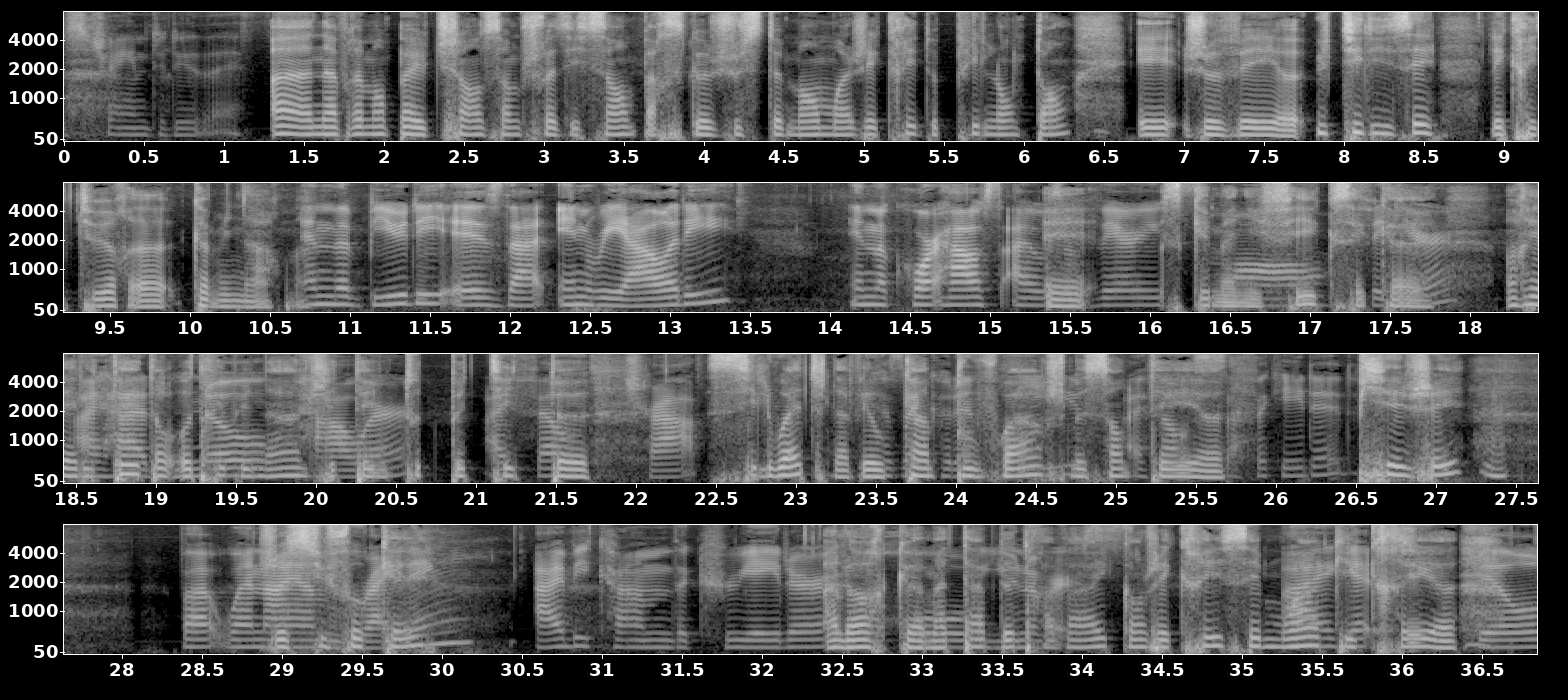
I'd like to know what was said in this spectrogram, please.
n'a vraiment pas eu de chance en me choisissant parce que justement, moi, j'écris depuis longtemps et je vais euh, utiliser l'écriture euh, comme une arme. And the beauty is that in reality, in the courthouse, I was Et a very ce qui est magnifique, c'est que. En réalité, dans- au no tribunal, j'étais une toute petite euh, silhouette, je n'avais aucun pouvoir, je me sentais euh, piégée. When je of Alors qu'à ma table de travail, quand j'écris, c'est moi qui crée euh,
